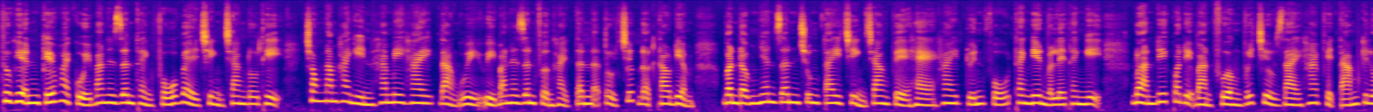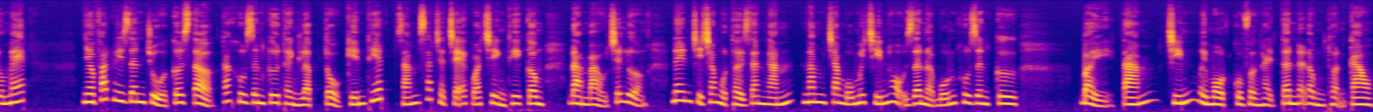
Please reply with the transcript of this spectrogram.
Thực hiện kế hoạch của Ủy ban nhân dân thành phố về chỉnh trang đô thị, trong năm 2022, Đảng ủy Ủy ban nhân dân phường Hải Tân đã tổ chức đợt cao điểm vận động nhân dân chung tay chỉnh trang vỉa hè hai tuyến phố Thanh Niên và Lê Thanh Nghị, đoạn đi qua địa bàn phường với chiều dài 2,8 km. Nhờ phát huy dân chủ ở cơ sở, các khu dân cư thành lập tổ kiến thiết, giám sát chặt chẽ quá trình thi công, đảm bảo chất lượng, nên chỉ trong một thời gian ngắn, 549 hộ dân ở 4 khu dân cư 7, 8, 9, 11 của phường Hải Tân đã đồng thuận cao,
